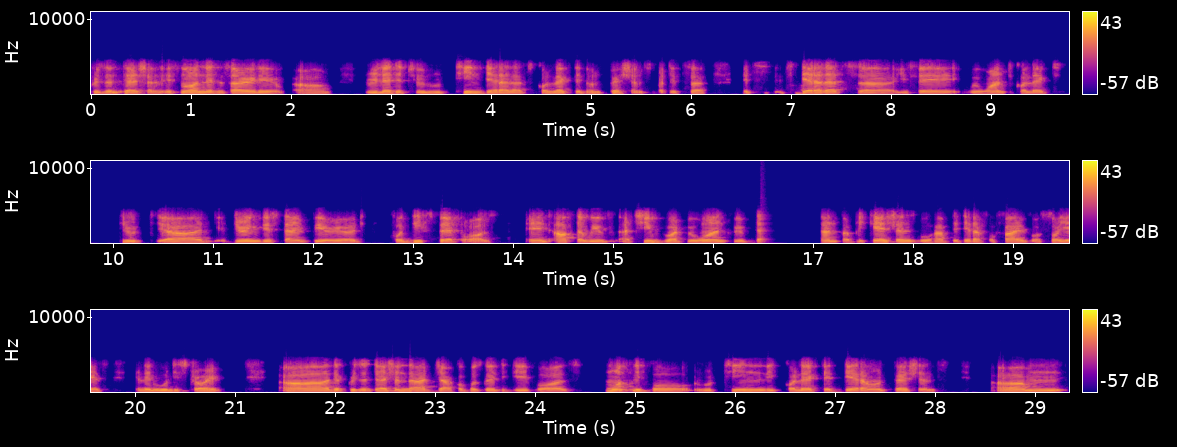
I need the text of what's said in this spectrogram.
presentation. It's not necessarily uh, related to routine data that's collected on patients, but it's a uh, it's it's data that's uh, you say we want to collect through uh, during this time period for this purpose. And after we've achieved what we want, we've done publications, we'll have the data for five or so years, and then we'll destroy it. Uh, the presentation that Jacob was going to give was mostly for routinely collected data on patients. Um,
